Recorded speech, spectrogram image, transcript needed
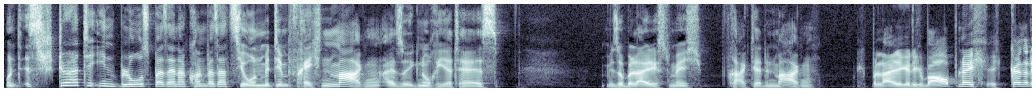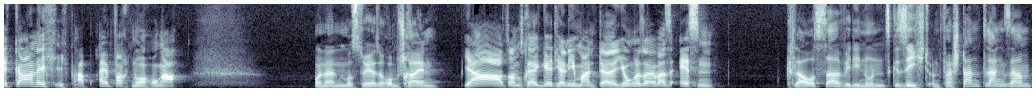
und es störte ihn bloß bei seiner Konversation mit dem frechen Magen, also ignorierte er es. Wieso beleidigst du mich? fragte er den Magen. Ich beleidige dich überhaupt nicht. Ich kenne dich gar nicht. Ich habe einfach nur Hunger. Und dann musst du ja so rumschreien. Ja, sonst reagiert ja niemand. Der Junge soll was essen. Klaus sah Willi nun ins Gesicht und verstand langsam,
